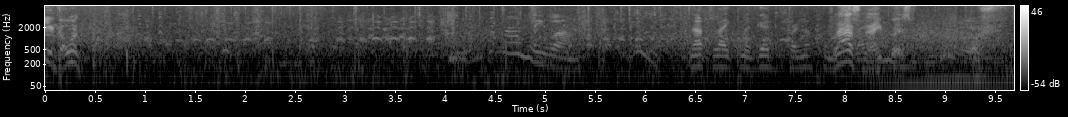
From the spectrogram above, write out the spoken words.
are you going? Only one. Not like my good for nothing. Last night was... oof.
